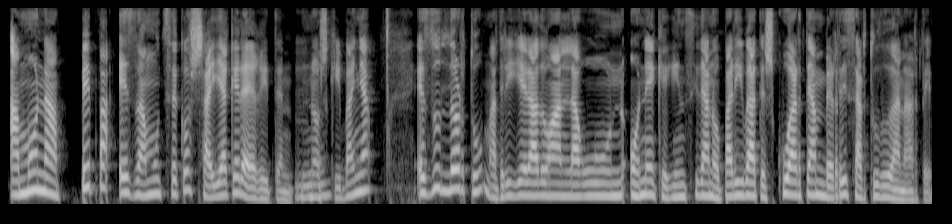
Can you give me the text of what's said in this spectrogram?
amona pepa ez damutzeko saiakera egiten, Mhm. noski, baina ez dut lortu Madrilera doan lagun honek egin zidan opari bat eskuartean berriz hartu dudan arte.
